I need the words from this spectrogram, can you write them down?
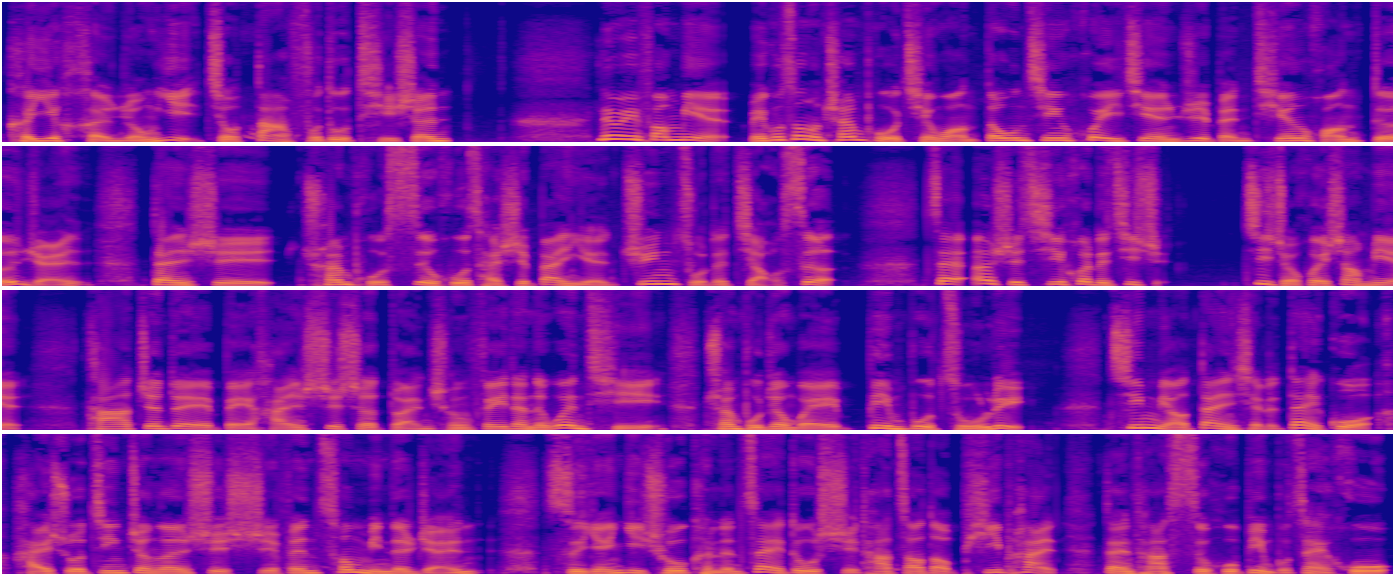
可以很容易就大幅度提升。另外一方面，美国总统川普前往东京会见日本天皇德仁，但是川普似乎才是扮演君主的角色。在二十七会的记者记者会上面，他针对北韩试射短程飞弹的问题，川普认为并不足虑，轻描淡写的带过，还说金正恩是十分聪明的人。此言一出，可能再度使他遭到批判，但他似乎并不在乎。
